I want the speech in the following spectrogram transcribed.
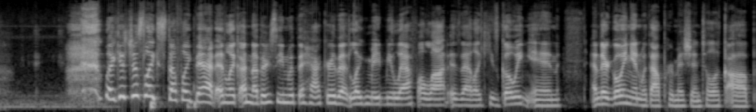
Like it's just like stuff like that. And like another scene with the hacker that like made me laugh a lot is that like he's going in and they're going in without permission to look up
